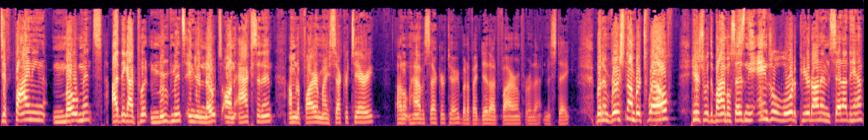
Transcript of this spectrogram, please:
defining moments. I think I put movements in your notes on accident. I'm going to fire my secretary. I don't have a secretary, but if I did, I'd fire him for that mistake. But in verse number 12, here's what the Bible says And the angel of the Lord appeared on him and said unto him,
